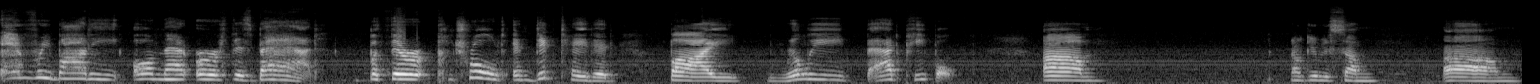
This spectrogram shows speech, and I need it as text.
everybody on that earth is bad but they're controlled and dictated by really bad people um i'll give you some um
